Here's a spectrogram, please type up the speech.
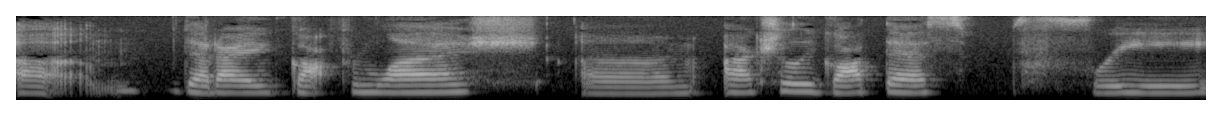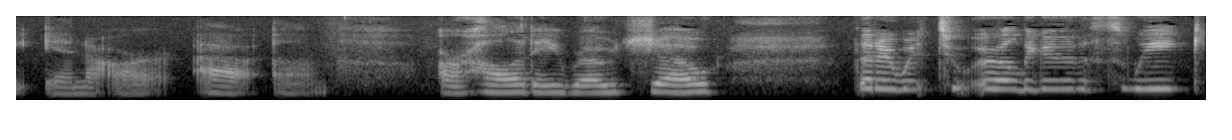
um, that I got from Lush. Um, I actually got this free in our uh, um, our holiday roadshow that I went to earlier this week.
